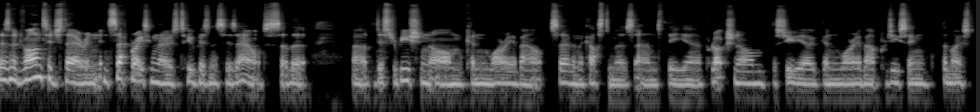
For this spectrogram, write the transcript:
there's an advantage there in, in separating those two businesses out so that uh, the distribution arm can worry about serving the customers and the uh, production arm, the studio, can worry about producing the most,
